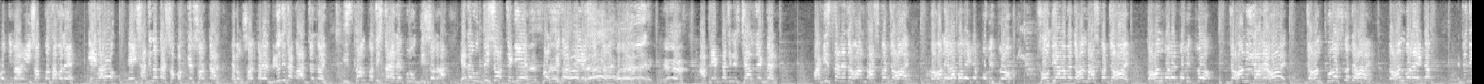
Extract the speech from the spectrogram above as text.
প্রতিমা এইসব কথা বলে এইবারও এই স্বাধীনতার সপক্ষের সরকার এবং সরকারের বিরোধিতা করার জন্যই ইসলাম প্রতিষ্ঠা এদের কোনো উদ্দেশ্য না। এদের উদ্দেশ্য হচ্ছে গিয়ে প্রকৃত। আপনি একটা জিনিস খেয়াল দেখবেন পাকিস্তানে যখন ভাস্কর্য হয় তখন এরা বলে এটা পবিত্র। সৌদি আরবে যখন ভাস্কর্য হয় তখন বলে পবিত্র। যখন ইরানে হয় যখন তুরস্কতে হয় তখন বলে এটা যদি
